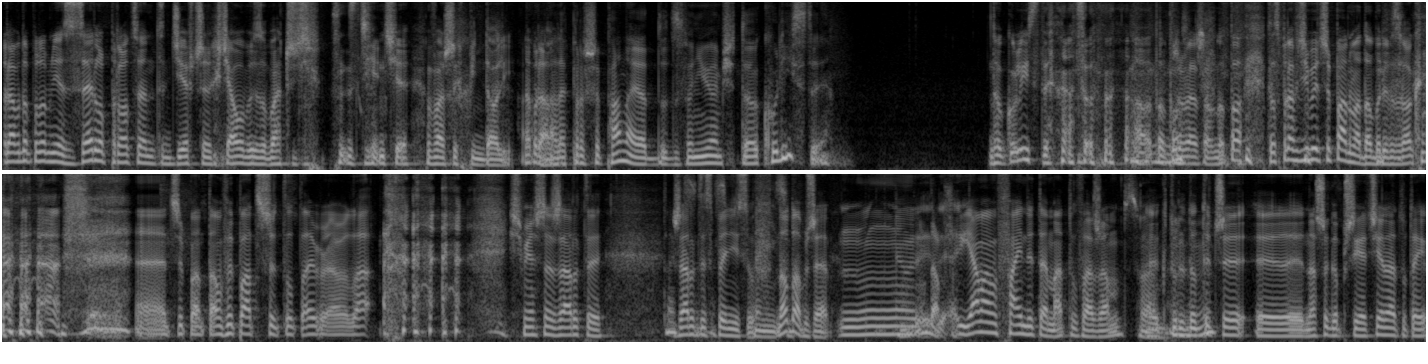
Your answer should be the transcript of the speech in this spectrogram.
prawdopodobnie 0% dziewczyn chciałoby zobaczyć zdjęcie waszych pindoli. Naprawdę. Ale proszę pana, ja dodzwoniłem się do okulisty. Do okulisty, a to, o, to przepraszam, no to, to sprawdzimy, czy pan ma dobry wzrok. E, czy pan tam wypatrzy tutaj, prawda? Śmieszne żarty. Tak, żarty z penisów. z penisów. No dobrze. Mm, no dobrze. Ja mam fajny temat, uważam, Słuchamy. który mhm. dotyczy y, naszego przyjaciela tutaj,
